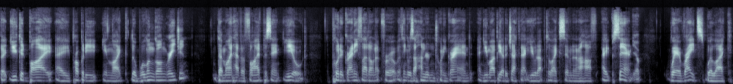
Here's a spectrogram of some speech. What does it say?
but you could buy a property in like the Wollongong region that might have a 5% yield, put a granny flat on it for, I think it was 120 grand, and you might be able to jack that yield up to like seven and a half, eight percent yep. where rates were like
